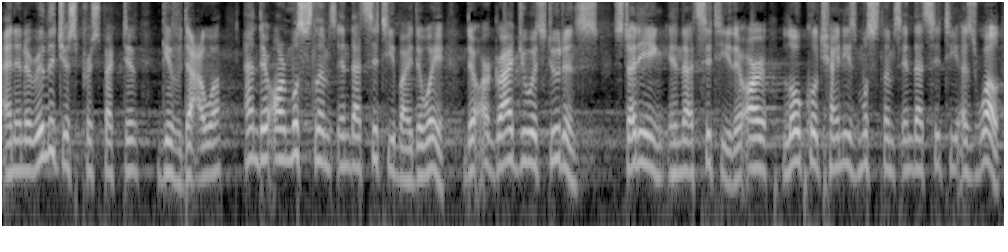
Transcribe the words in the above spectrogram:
and in a religious perspective, give da'wah. And there are Muslims in that city, by the way. There are graduate students studying in that city. There are local Chinese Muslims in that city as well.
